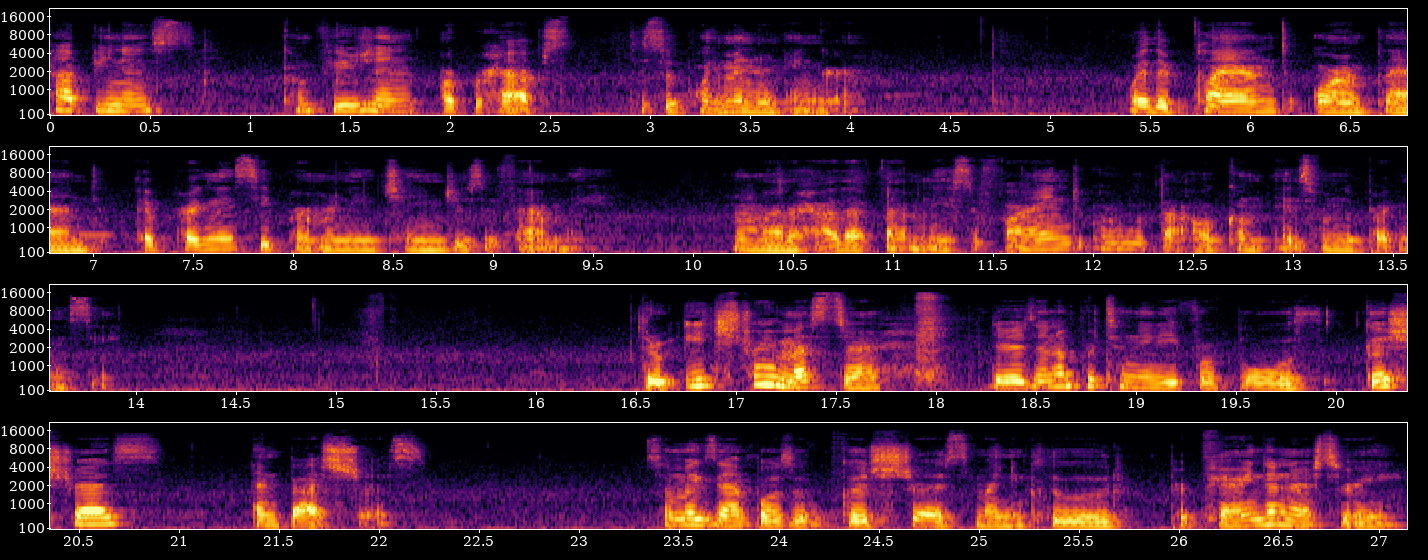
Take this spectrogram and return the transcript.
happiness, confusion, or perhaps disappointment and anger. Whether planned or unplanned, a pregnancy permanently changes a family, no matter how that family is defined or what the outcome is from the pregnancy. Through each trimester, there is an opportunity for both good stress and bad stress. Some examples of good stress might include preparing the nursery,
